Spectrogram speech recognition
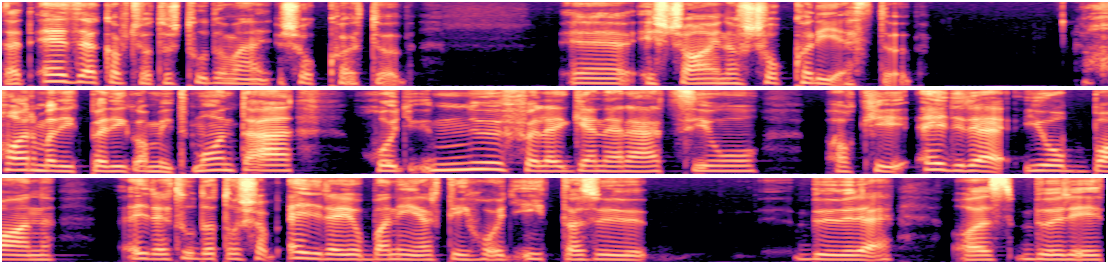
Tehát ezzel kapcsolatos tudomány sokkal több, és sajnos sokkal ijesztőbb. A harmadik pedig, amit mondtál, hogy nő fel egy generáció, aki egyre jobban, egyre tudatosabb, egyre jobban érti, hogy itt az ő bőre, az bőré,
